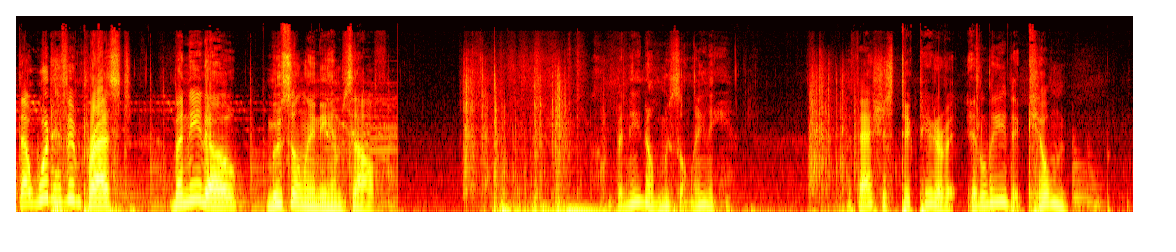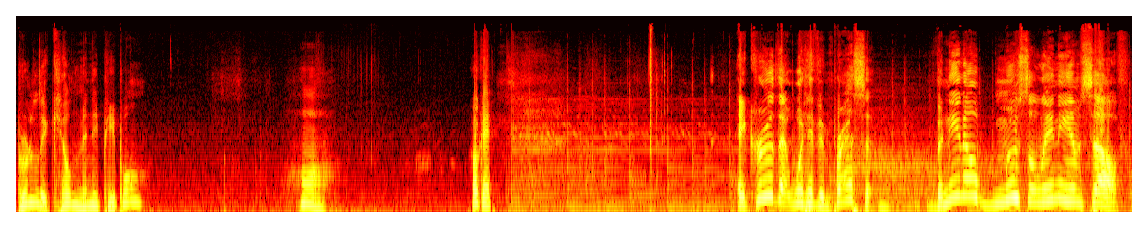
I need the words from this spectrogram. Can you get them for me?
that would have impressed Benito Mussolini himself. Benito Mussolini, the fascist dictator of Italy that killed, brutally killed many people? Huh. Okay. A crew that would have impressed Benito Mussolini himself.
